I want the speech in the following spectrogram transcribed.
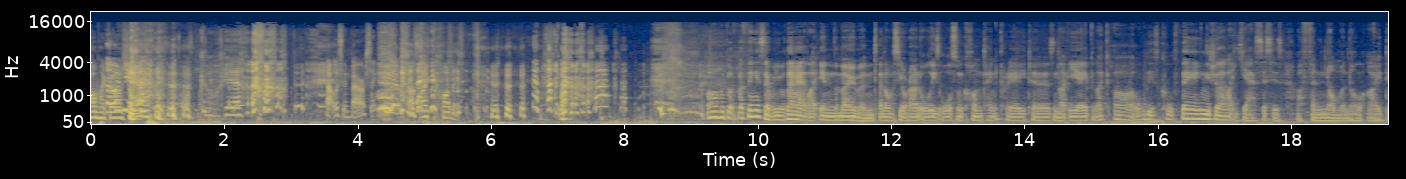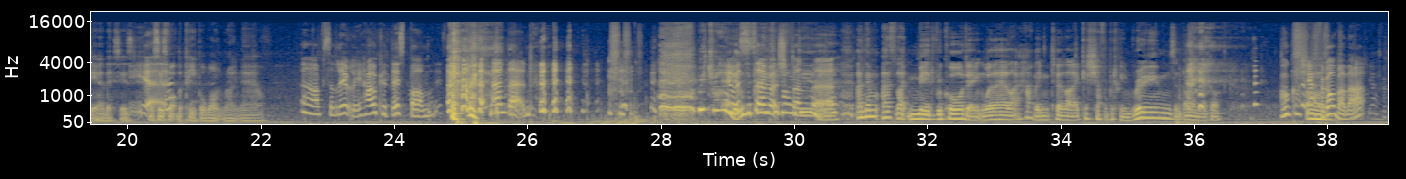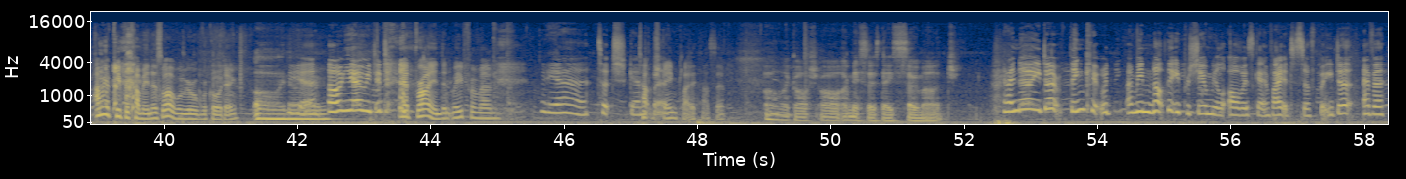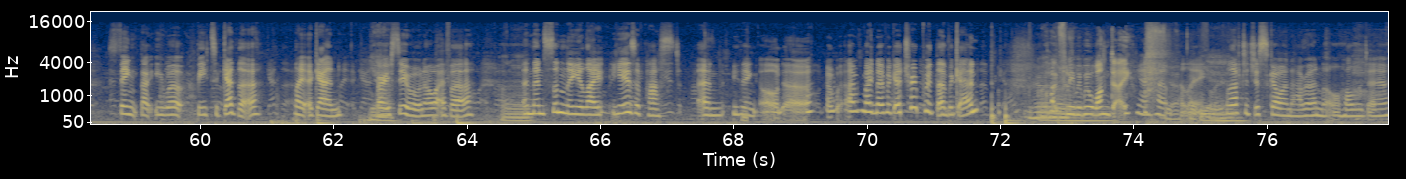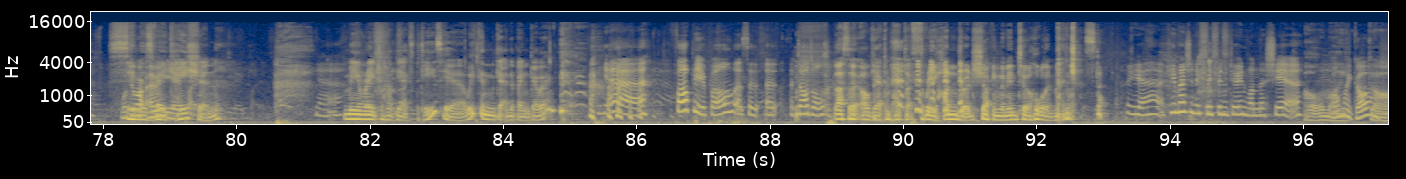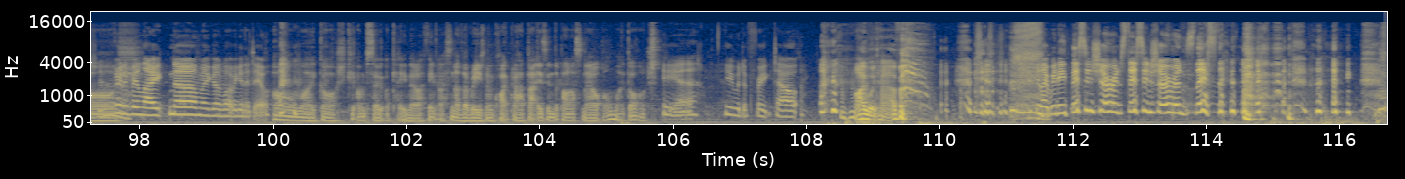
oh my gosh! Oh, gosh. yeah. yeah. God, yeah. that was embarrassing. Yep. That was iconic. Oh my god! But the thing is, though, when you're there, like in the moment, and obviously you're around all these awesome content creators and like EA, been like, oh, all these cool things. You're there, like, yes, this is a phenomenal idea. This is this is what the people want right now. Oh, absolutely. How could this bomb? and then. We tried. It was a so creative much fun there. And then, as like mid recording, where they're like having to like shuffle between rooms, and oh my god, Oh gosh, yeah, Oh. I forgot about that. And we had people come in as well when we were all recording. oh I know. Yeah. Oh, yeah, we did. We had Brian, didn't we, from um, yeah. Touch gameplay. Touch Gameplay. That's it. Oh my gosh, oh I miss those days so much. I know you don't think it would. I mean, not that you presume you'll always get invited to stuff, but you don't ever think that you won't be together, like again, Yeah, very soon or whatever. And then suddenly you're like, years have passed, and you think, oh no, I might never get a trip with them again. I Hopefully, we will one day. Yeah, hopefully. hopefully. We'll have to just go on our own little holiday. We'll do our Simmers own vacation. Yeah. Me and Rachel have the expertise here. We can get an event going. Yeah. Four people, that's a, a, a doddle. That's a, oh yeah, compared to like 300 shoving them into a hall in Manchester. Yeah. Can you imagine if we'd been doing one this year? Oh, oh my, Oh my gosh, gosh. We would have been like, no, oh my god, what are we going to do? Oh my gosh. I'm so okay no, I think that's another reason I'm quite glad that is in the past now. Oh my gosh. Yeah. You would have freaked out. I would have. You're like, we need this insurance, this insurance, this.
